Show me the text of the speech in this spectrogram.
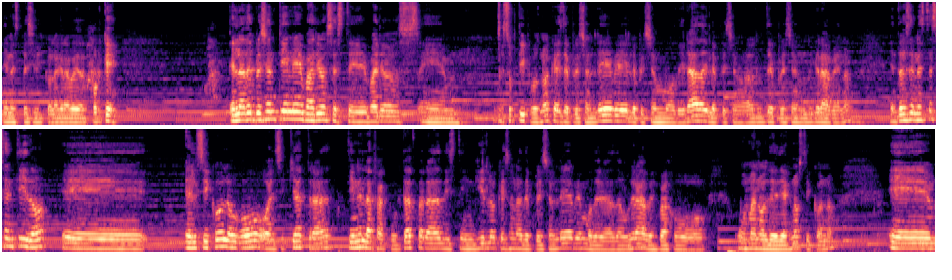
en específico la gravedad. ¿por qué? en la depresión tiene varios este varios em, subtipos no que es depresión leve depresión moderada y depresión depresión grave no entonces en este sentido eh, el psicólogo o el psiquiatra tiene la facultad para distinguir lo que es una depresión leve, moderada o grave bajo un manual de diagnóstico, ¿no? Eh,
